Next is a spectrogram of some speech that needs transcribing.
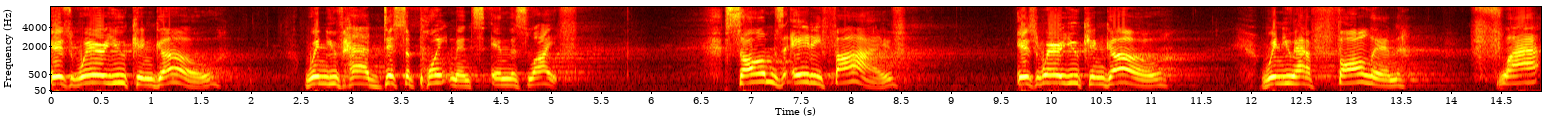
is where you can go when you've had disappointments in this life. Psalms 85 is where you can go when you have fallen flat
